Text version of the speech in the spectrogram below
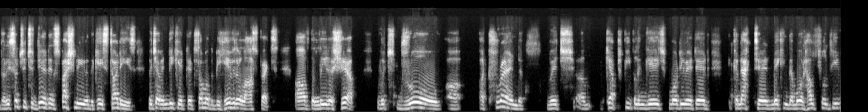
the research which you did, especially with the case studies, which have indicated some of the behavioral aspects of the leadership, which drove uh, a trend which um, kept people engaged, motivated, connected, making them more helpful to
